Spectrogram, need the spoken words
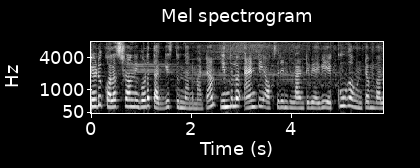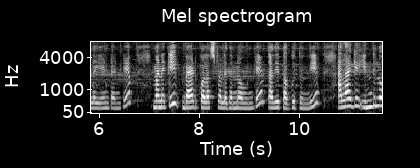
చెడు కొలెస్ట్రాల్ని కూడా తగ్గిస్తుంది అనమాట ఇందులో యాంటీ ఆక్సిడెంట్ లాంటివి అవి ఎక్కువగా ఉండటం వల్ల ఏంటంటే మనకి బ్యాడ్ కొలెస్ట్రాల్ ఏదన్నా తీసుకుంటే అది తగ్గుతుంది. అలాగే ఇందులో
